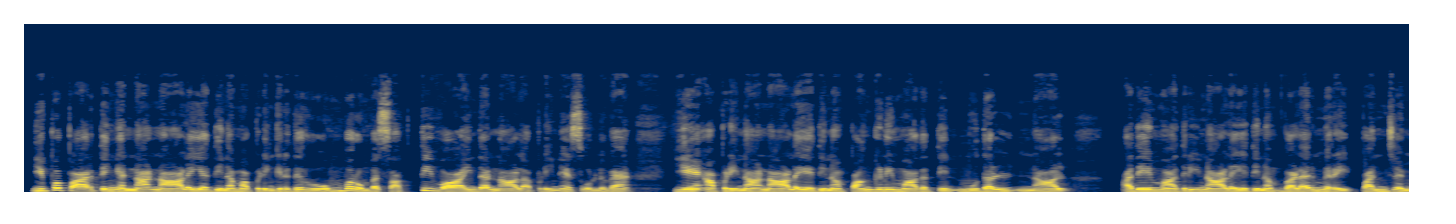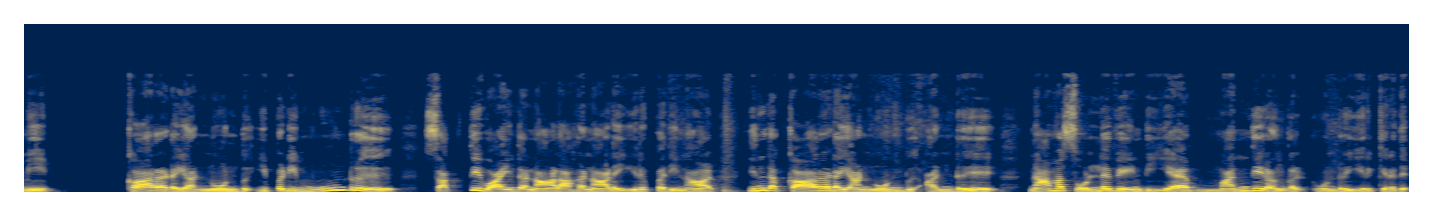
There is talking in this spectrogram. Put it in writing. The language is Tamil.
இப்போ பார்த்தீங்கன்னா நாளைய தினம் அப்படிங்கிறது ரொம்ப ரொம்ப சக்தி வாய்ந்த நாள் அப்படின்னே சொல்லுவேன். ஏன் அப்படின்னா நாளைய தினம் பங்குனி மாதத்தின் முதல் நாள். அதே மாதிரி நாளைய தினம் வளர்மிறை பஞ்சமி. காரடையான் நோன்பு. இப்படி மூன்று சக்தி வாய்ந்த நாளாக நாளை இருப்பதினால் இந்த காரடையான் நோன்பு அன்று நாம சொல்ல வேண்டிய மந்திரங்கள் ஒன்று இருக்கிறது.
